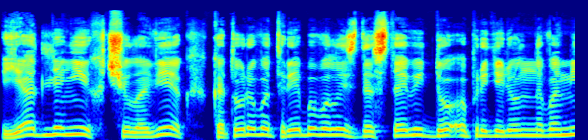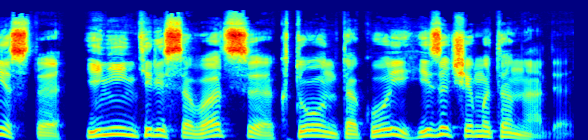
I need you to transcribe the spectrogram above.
Я для них человек, которого требовалось доставить до определенного места и не интересоваться, кто он такой и зачем это надо.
